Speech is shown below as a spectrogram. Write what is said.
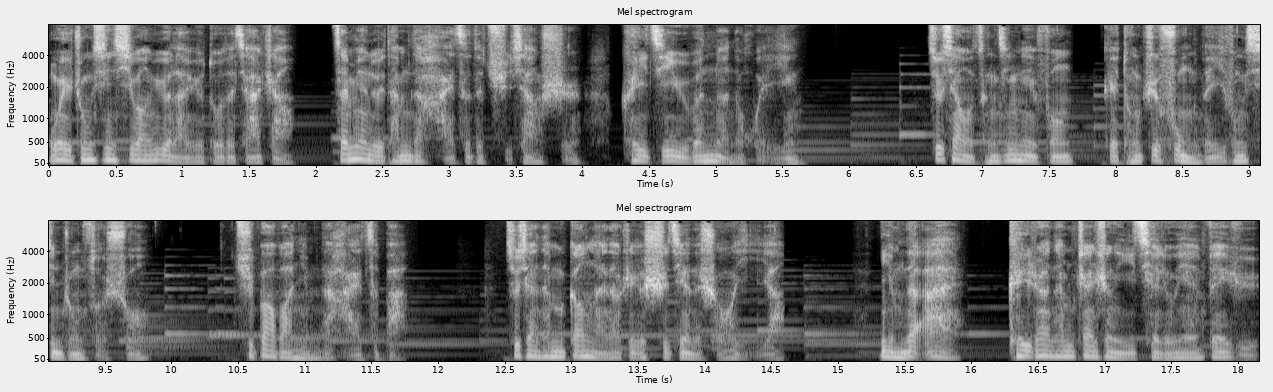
我也衷心希望越来越多的家长在面对他们的孩子的取向时，可以给予温暖的回应。就像我曾经那封给同志父母的一封信中所说：“去抱抱你们的孩子吧，就像他们刚来到这个世界的时候一样。你们的爱可以让他们战胜一切流言蜚语、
